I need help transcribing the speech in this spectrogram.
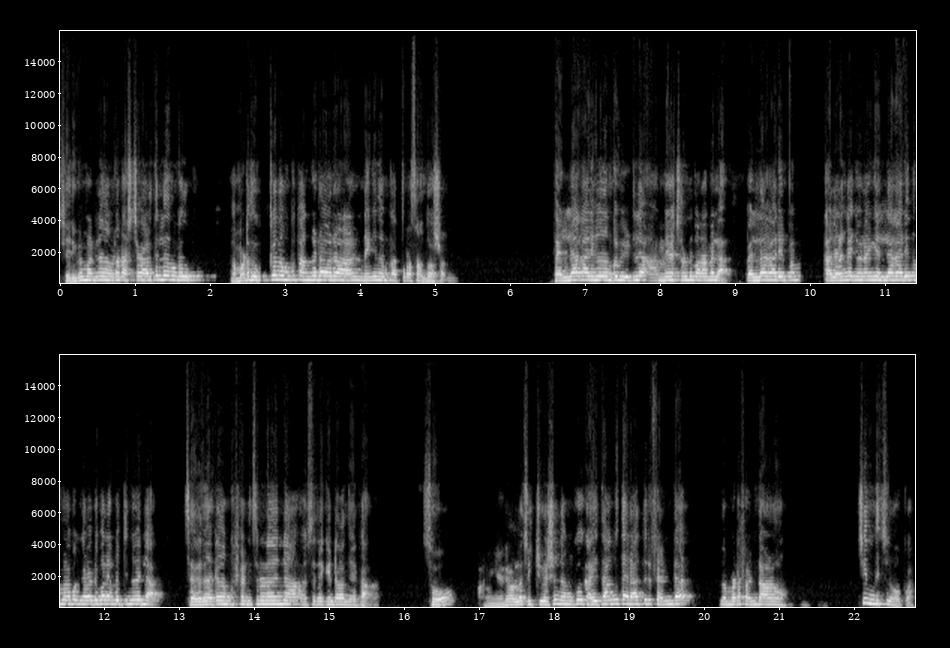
ശരിക്കും പറഞ്ഞാൽ നമ്മുടെ കഷ്ടകാലത്തല്ലേ നമുക്ക് നമ്മുടെ ദുഃഖം നമുക്ക് പങ്കിടാൻ ഒരാളുണ്ടെങ്കിൽ നമുക്ക് അത്ര സന്തോഷം. ഇപ്പൊ എല്ലാ കാര്യങ്ങളും നമുക്ക് വീട്ടിൽ അമ്മയും അച്ഛനോട് പറയാൻ പറ്റില്ല. ഇപ്പൊ എല്ലാ കാര്യം ഇപ്പം കല്യാണം കഴിഞ്ഞവരാണെങ്കിൽ എല്ലാ കാര്യവും നമ്മളെ പങ്കാളായിട്ട് പറയാൻ പറ്റുന്നതല്ല. ചിലതൊക്കെ നമുക്ക് ഫ്രണ്ട്സിനോട് തന്നെ ആശ്രയിക്കേണ്ടി വന്നേക്കാം. സോ അങ്ങനെയുള്ള സിറ്റുവേഷൻ നമുക്ക് കൈത്താങ്ങ് തരാത്തൊരു ഫണ്ട് നമ്മുടെ ഫണ്ടാണോ ചിന്തിച്ചു നോക്കാം.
